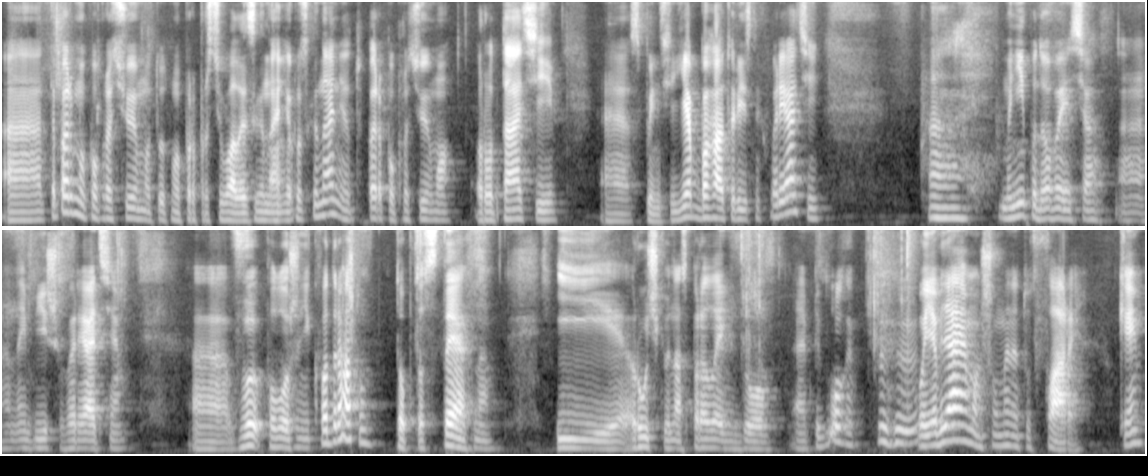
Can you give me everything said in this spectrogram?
А тепер ми попрацюємо. Тут ми пропрацювали згинання, розгинання. Тепер попрацюємо ротації е, спинці. Є багато різних варіацій. Е, мені подобається е, найбільша варіація е, в положенні квадрату, тобто стегна і ручки у нас паралельні до е, підлоги. Угу. Уявляємо, що у мене тут фари. Окей?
